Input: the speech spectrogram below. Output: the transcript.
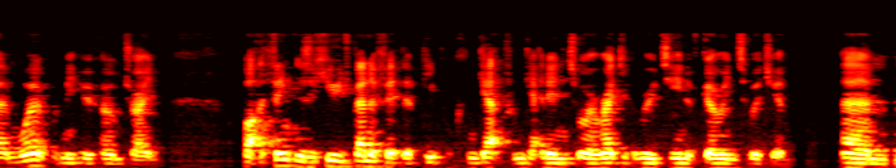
um, work with me who home train. But I think there's a huge benefit that people can get from getting into a regular routine of going to a gym. Um,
